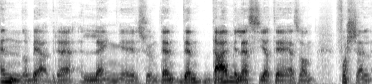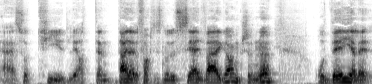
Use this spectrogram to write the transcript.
enda bedre lengre zoom. Den, den, der vil jeg si at det er sånn, forskjellen er så tydelig at den, der er det faktisk noe du ser hver gang. skjønner du? Og det gjelder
